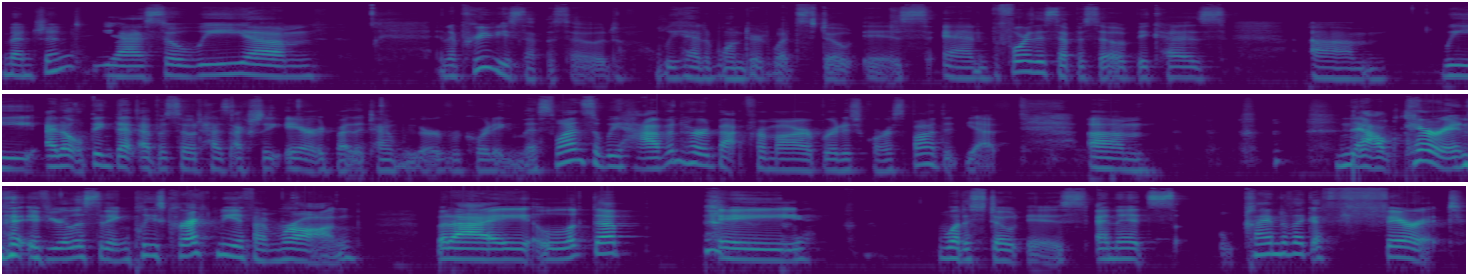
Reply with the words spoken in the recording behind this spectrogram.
mentioned. Yeah, so we um in a previous episode, we had wondered what stoat is. And before this episode, because um, we, I don't think that episode has actually aired by the time we were recording this one. So we haven't heard back from our British correspondent yet. Um, now, Karen, if you're listening, please correct me if I'm wrong. But I looked up a what a stoat is, and it's kind of like a ferret,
